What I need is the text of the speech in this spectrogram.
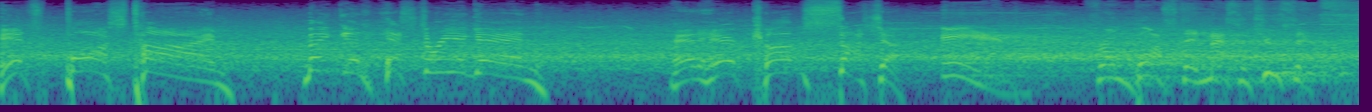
It's boss time! Making history again! And here comes Sasha. And from Boston, Massachusetts,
